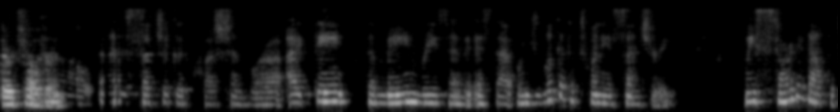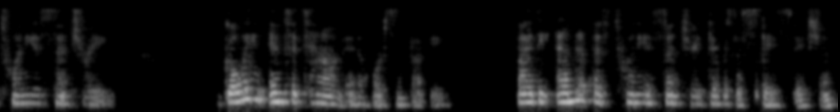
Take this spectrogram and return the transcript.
their children? Wow, that is such a good question, Laura. I think the main reason is that when you look at the 20th century, we started out the 20th century going into town in a horse and buggy. By the end of the 20th century, there was a space station.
